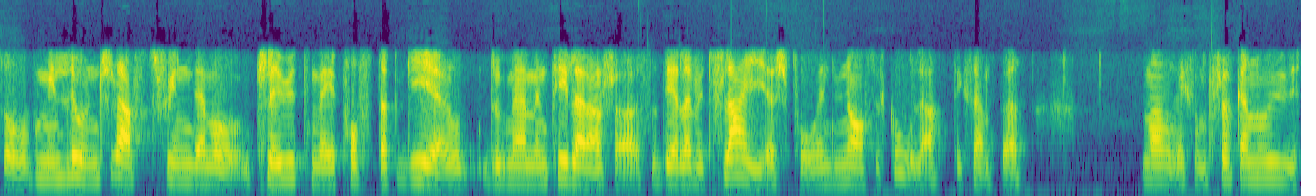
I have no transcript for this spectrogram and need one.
så på min lunchrast skyndade jag mig att klä ut mig i post-up gear och drog med mig en till arrangör så delade vi ut flyers på en gymnasieskola till exempel. Man liksom försöker nå ut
